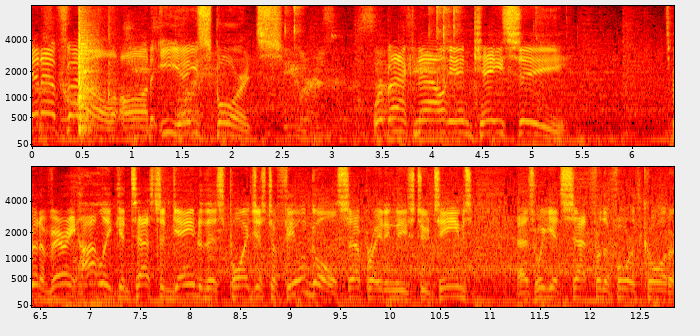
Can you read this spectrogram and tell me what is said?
NFL on EA Sports. We're back now in KC. It's been a very hotly contested game to this point, just a field goal separating these two teams as we get set for the fourth quarter.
